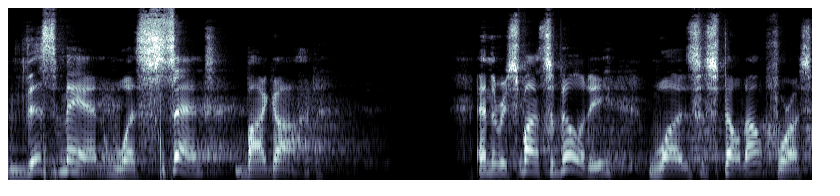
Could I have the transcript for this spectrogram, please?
This man was sent by God. And the responsibility was spelled out for us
